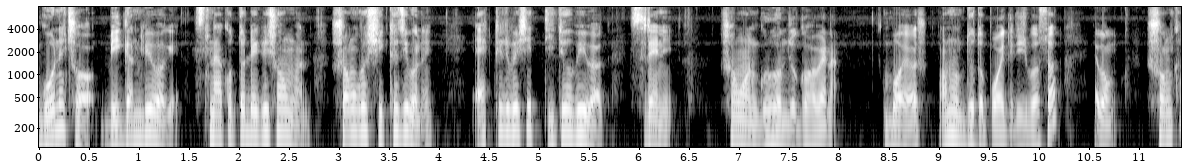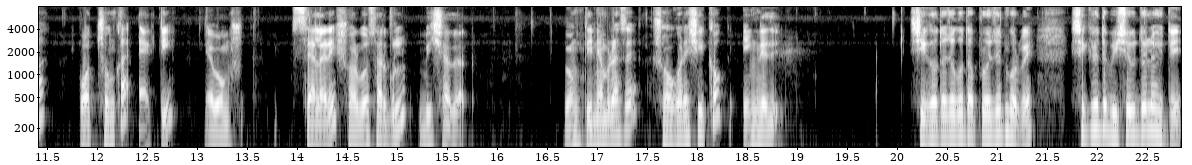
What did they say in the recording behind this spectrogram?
গণিত সহ বিজ্ঞান বিভাগে স্নাতকোত্তর ডিগ্রি সমান সমগ্র শিক্ষা জীবনে একটির বেশি তৃতীয় বিভাগ শ্রেণি সমান গ্রহণযোগ্য হবে না। বয়স অনূর্ধ্ব পঁয়ত্রিশ বছর এবং সংখ্যা পদ সংখ্যা একটি এবং স্যালারি সর্বসারগুলো বিশ হাজার। এবং তিন নম্বর আছে সহকারী শিক্ষক ইংরেজি। শিক্ষত যোগ্যতা প্রয়োজন পড়বে স্বীকৃত বিশ্ববিদ্যালয় হইতে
